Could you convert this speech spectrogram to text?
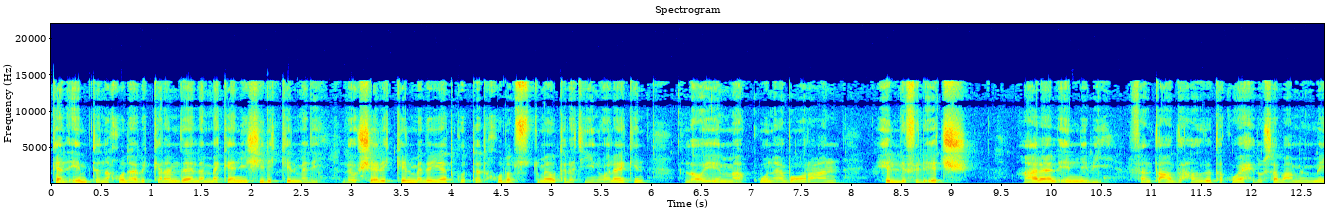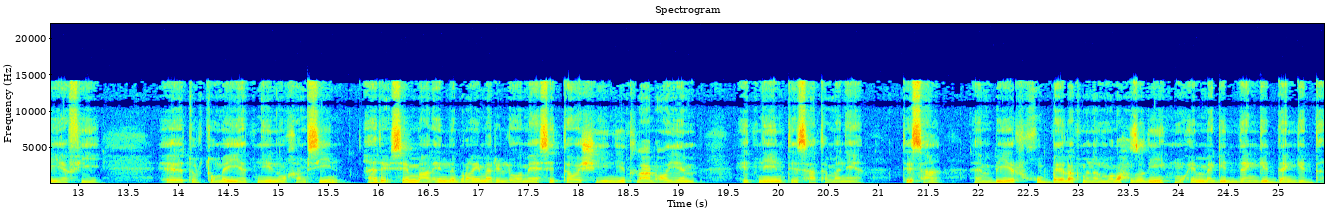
كان إمتى ناخدها بالكلام ده؟ لما كان يشيل الكلمة دي. لو شال الكلمة ديت كنت هتاخدها بستمية وتلاتين ولكن ال IM هتكون عبارة عن ال L في ال H على ال NP فأنت عند حضرتك واحد وسبعة من مية في تلتمية اتنين وخمسين هتقسم على N primary اللي هو مية ستة وعشرين يطلع ال IM اتنين تسعة تمانية تسعة أمبير. خد بالك من الملاحظة دي مهمة جدا جدا جدا.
